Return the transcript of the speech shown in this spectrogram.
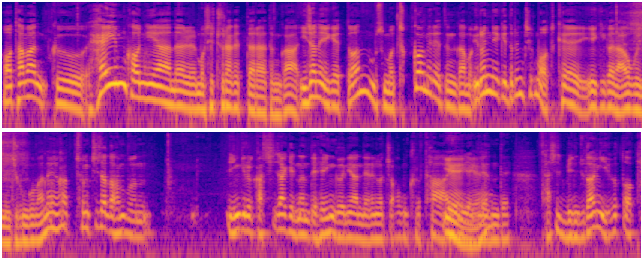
어 다만 그 해임 건의안을 뭐 제출하겠다라든가 이전에 얘기했던 무슨 뭐 특검이라든가 뭐 이런 얘기들은 지금 어떻게 얘기가 나오고 있는지 궁금하네요. 아까 청취자도 한분 임기를 갓 시작했는데 해임 건의안 내는 건 조금 그렇다 예, 이렇게 예. 얘기를 했는데 사실 민주당이 이것도 다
